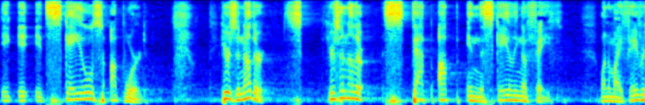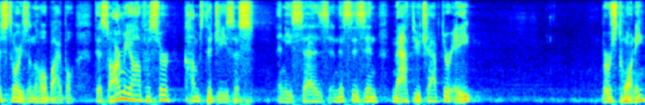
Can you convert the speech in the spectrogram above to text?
It, it, it scales upward. Here's another, here's another step up in the scaling of faith. One of my favorite stories in the whole Bible. This army officer comes to Jesus and he says, and this is in Matthew chapter 8, verse 20.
